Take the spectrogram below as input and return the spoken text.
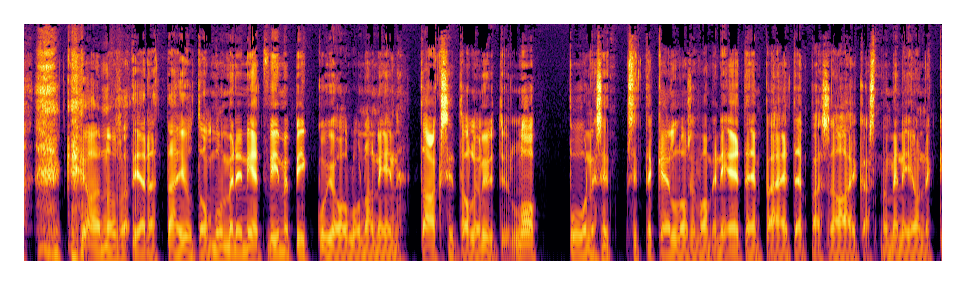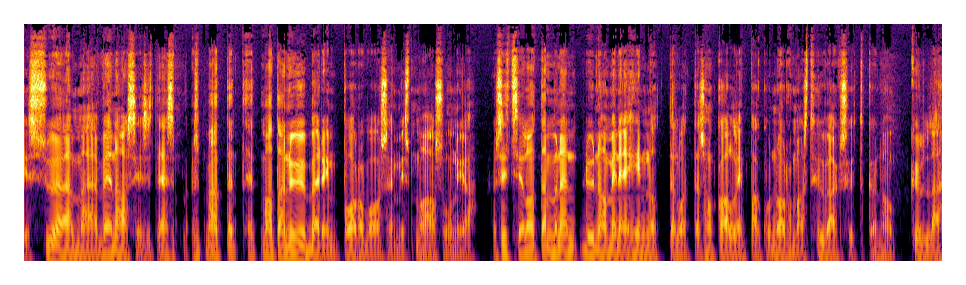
Joo no sä tiedät tämän jutun. Mulla meni niin, että viime pikkujouluna niin taksit oli myyty loppuun loppuun, niin sit, sitten kello se vaan meni eteenpäin eteenpäin se aika. Sitten mä menin jonnekin syömään ja venasin sitä. Sitten sit mä ajattelin, että, että mä otan Uberin Porvooseen, missä mä asun. Ja sitten siellä on tämmöinen dynaaminen hinnoittelu, että se on kalliimpaa kuin normaalisti hyväksytkö. No kyllä,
